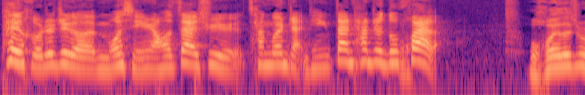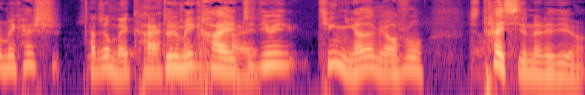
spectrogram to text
配合着这个模型，然后再去参观展厅。但它这都坏了。我怀疑他就是没开始，他就没开，对，没开，开。这因为听你刚才描述，这太新了，这地方。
